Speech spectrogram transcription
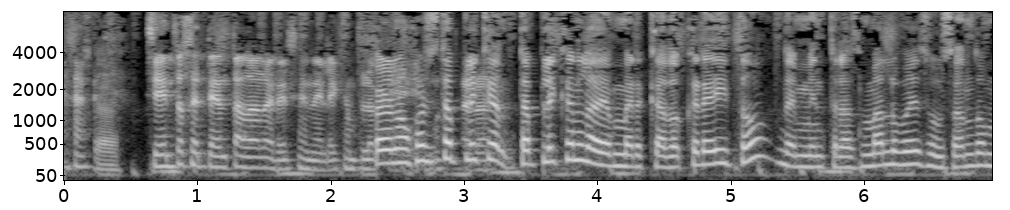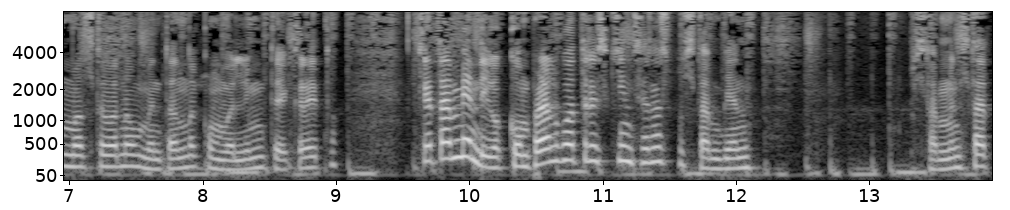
170 dólares en el ejemplo. Pero a lo mejor si te aplican, te aplican la de mercado crédito, de mientras más lo vayas usando, más te van aumentando como el límite de crédito. Que también, digo, comprar algo a tres quincenas, pues también, pues también está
